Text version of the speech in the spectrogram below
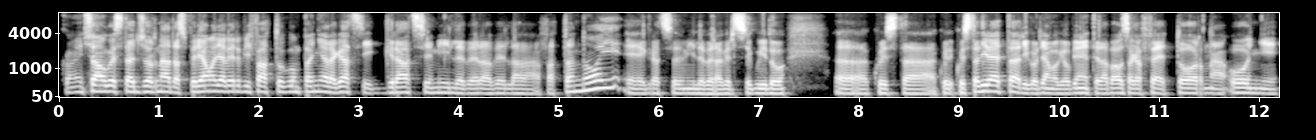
cominciamo questa giornata. Speriamo di avervi fatto compagnia, ragazzi. Grazie mille per averla fatta a noi e grazie mille per aver seguito uh, questa, que- questa, diretta. Ricordiamo che ovviamente la pausa caffè torna ogni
